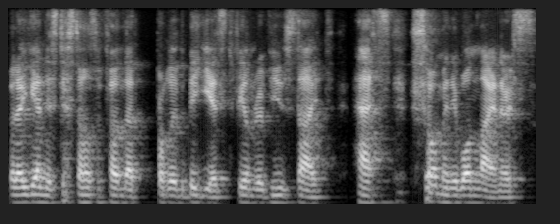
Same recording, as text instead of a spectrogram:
But again, it's just also found that probably the biggest film review site has so many one-liners.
